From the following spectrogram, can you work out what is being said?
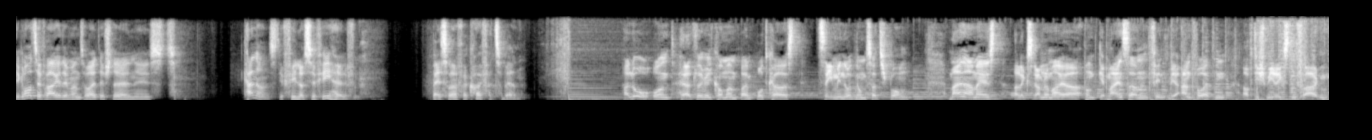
Die große Frage, die wir uns heute stellen, ist, kann uns die Philosophie helfen, besserer Verkäufer zu werden? Hallo und herzlich willkommen beim Podcast 10 Minuten Umsatzsprung. Mein Name ist Alex Rammelmeier und gemeinsam finden wir Antworten auf die schwierigsten Fragen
